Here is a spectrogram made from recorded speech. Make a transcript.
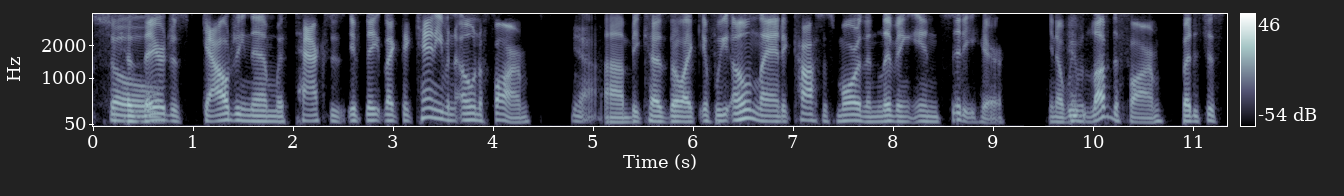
So because they're just gouging them with taxes. If they like, they can't even own a farm yeah, um, because they're like, if we own land, it costs us more than living in city here. You know, we would love to farm, but it's just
